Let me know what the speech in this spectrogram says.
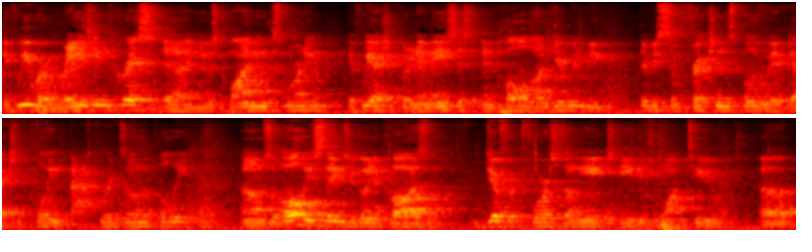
if we were raising Chris, uh, he was climbing this morning, if we actually put an MA system and hauled on here, we'd be, there'd be some friction in this pulley, we'd be actually pulling backwards on the pulley. Um, so all these things are going to cause different forces on the HD that you want to uh,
